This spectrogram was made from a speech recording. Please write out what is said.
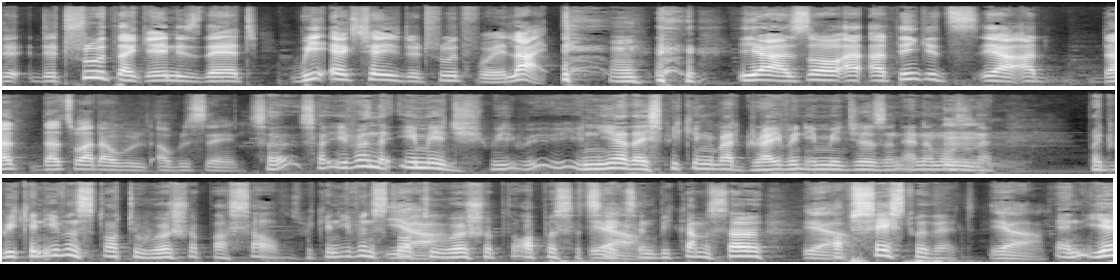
the the truth again is that we exchange the truth for a lie. yeah. So I, I think it's yeah. I, that that's what I will I will say. So, so even the image we, we, in here, they're speaking about graven images and animals and that. Mm. But we can even start to worship ourselves. We can even start to worship the opposite sex Yeah. and become so Yeah. obsessed with it. Yeah. And here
